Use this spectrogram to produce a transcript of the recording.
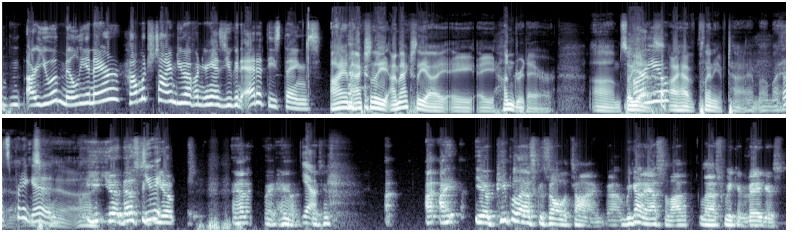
would- a are you a millionaire? How much time do you have on your hands? You can edit these things. I am actually. I'm actually a a, a hundred air. Um, so yes. I have plenty of time on my That's hands. pretty good. Yeah. You, you know, that's the Do you- you know, Anna, wait, hang on. Yeah. I, I, you know, people ask us all the time. Uh, we got asked a lot last week in Vegas.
